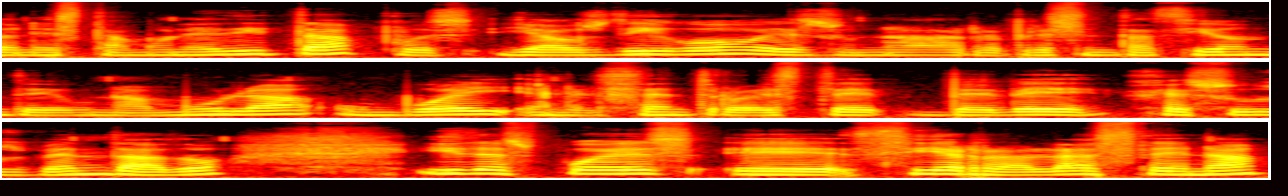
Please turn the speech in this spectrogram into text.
en esta monedita, pues ya os digo, es una representación de una mula, un buey, en el centro este bebé Jesús vendado, y después eh, cierra la escena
